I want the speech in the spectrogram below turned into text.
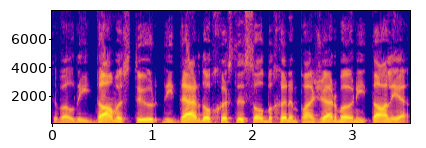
terwyl die Dames Tour die 3 Augustus sal begin in Palermo in Italië.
